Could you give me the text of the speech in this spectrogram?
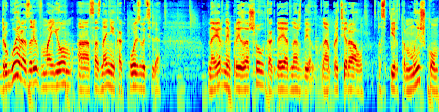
Другой разрыв в моем э, сознании как пользователя, наверное, произошел, когда я однажды э, протирал спиртом мышку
